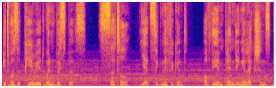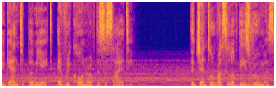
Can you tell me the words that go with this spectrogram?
It was a period when whispers, subtle yet significant, of the impending elections began to permeate every corner of the society. The gentle rustle of these rumors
